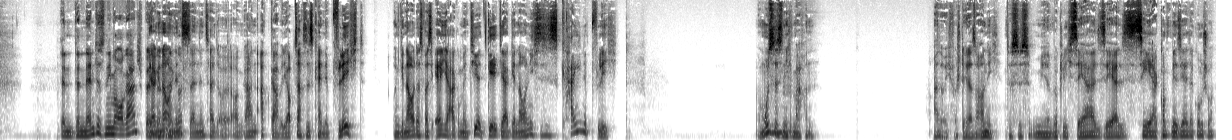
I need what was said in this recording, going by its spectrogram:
dann, dann nennt es nicht mehr Organspende. Ja, genau, nennt es, dann nennt es halt Organabgabe. Die Hauptsache, es ist keine Pflicht. Und genau das, was er hier argumentiert, gilt ja genau nicht. Es ist keine Pflicht. Man muss mhm. es nicht machen. Also ich verstehe das auch nicht. Das ist mir wirklich sehr, sehr, sehr, kommt mir sehr, sehr komisch vor.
